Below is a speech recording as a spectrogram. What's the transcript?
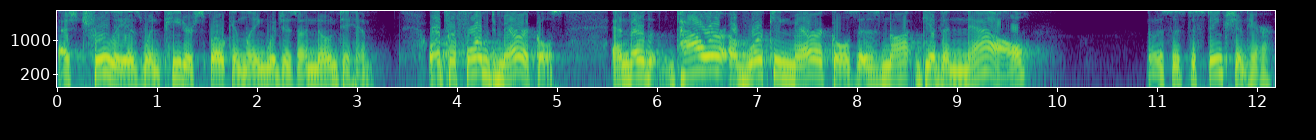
as truly as when Peter spoke in languages unknown to him, or performed miracles. And though the power of working miracles is not given now, notice his distinction here.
